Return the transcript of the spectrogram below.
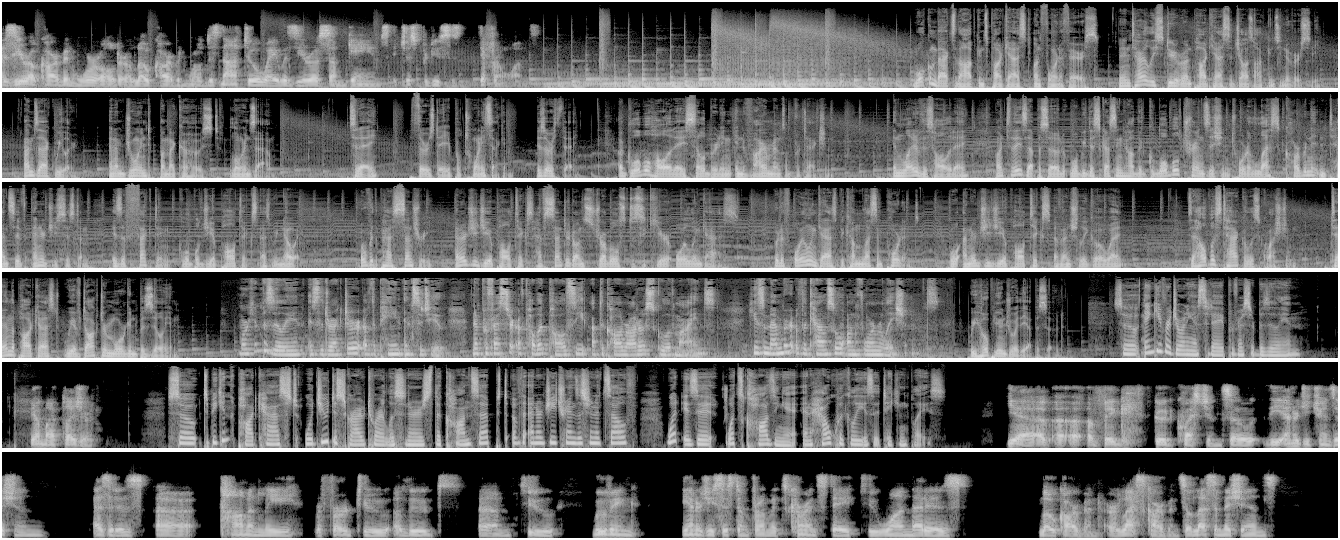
a zero carbon world or a low carbon world does not do away with zero sum games, it just produces different ones. Welcome back to the Hopkins Podcast on Foreign Affairs, an entirely student run podcast at Johns Hopkins University. I'm Zach Wheeler, and I'm joined by my co host, Lauren Zhao. Today, Thursday, April 22nd, is Earth Day, a global holiday celebrating environmental protection. In light of this holiday, on today's episode, we'll be discussing how the global transition toward a less carbon intensive energy system is affecting global geopolitics as we know it. Over the past century, energy geopolitics have centered on struggles to secure oil and gas. But if oil and gas become less important, will energy geopolitics eventually go away? To help us tackle this question, to end the podcast, we have Dr. Morgan Bazilian, Morgan Bazilian is the director of the Payne Institute and a professor of public policy at the Colorado School of Mines. He's a member of the Council on Foreign Relations. We hope you enjoy the episode. So, thank you for joining us today, Professor Bazilian. Yeah, my pleasure. So, to begin the podcast, would you describe to our listeners the concept of the energy transition itself? What is it, what's causing it, and how quickly is it taking place? Yeah, a, a, a, big, good question. So, the energy transition, as it is uh, commonly referred to, alludes um, to moving the energy system from its current state to one that is low carbon or less carbon. So, less emissions,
